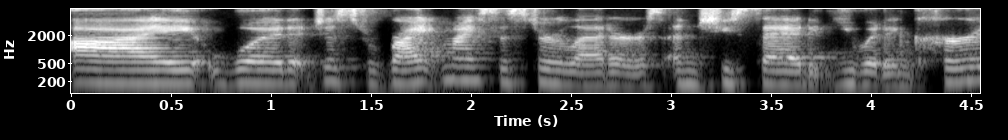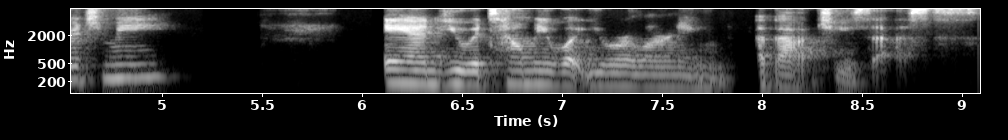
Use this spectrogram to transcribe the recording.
I would just write my sister letters. And she said, You would encourage me and you would tell me what you were learning about Jesus.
